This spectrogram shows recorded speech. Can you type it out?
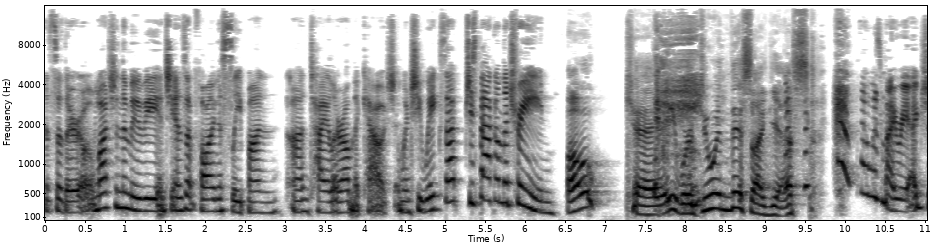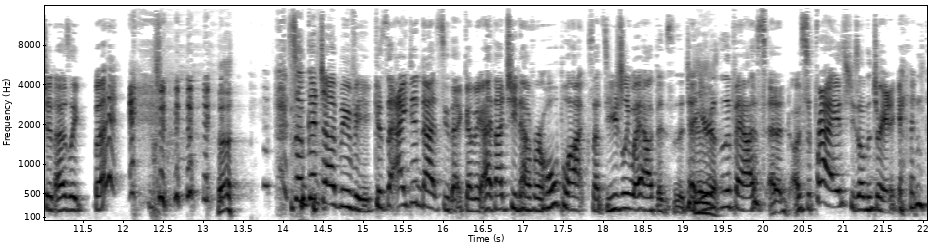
And so they're watching the movie, and she ends up falling asleep on on Tyler on the couch. And when she wakes up, she's back on the train. Okay, we're doing this, I guess. That was my reaction. I was like, "What?" so good job, movie, because I did not see that coming. I thought she'd have her whole block. that's usually what happens in the ten Yeah. years in the past. And I'm surprised she's on the train again.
